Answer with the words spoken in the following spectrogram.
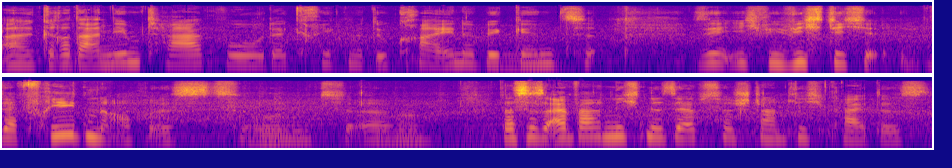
Äh, gerade an dem Tag, wo der Krieg mit der Ukraine beginnt, mhm. Sehe ich, wie wichtig der Frieden auch ist mhm. und ähm, genau. dass es einfach nicht eine Selbstverständlichkeit ist.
